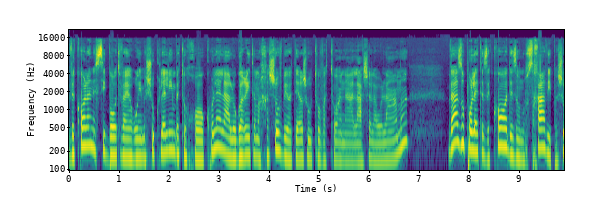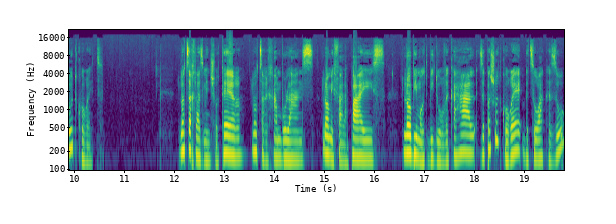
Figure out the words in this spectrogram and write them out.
וכל הנסיבות והאירועים משוקללים בתוכו, כולל האלוגריתם החשוב ביותר שהוא טובתו הנעלה של העולם, ואז הוא פולט איזה קוד, איזו נוסחה, והיא פשוט קורית. לא צריך להזמין שוטר, לא צריך אמבולנס, לא מפעל הפיס, לא בימות בידור וקהל, זה פשוט קורה בצורה כזו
